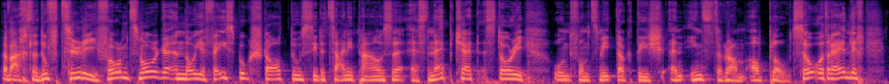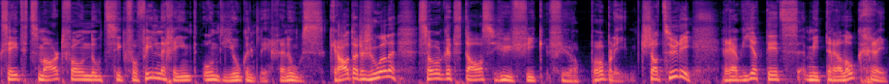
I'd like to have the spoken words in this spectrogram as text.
Wir wechseln auf Zürich. Vor dem Morgen ein neuer Facebook-Status in der Zähnepause, eine Snapchat-Story und vom Mittagtisch ein Instagram-Upload. So oder ähnlich sieht die Smartphone-Nutzung von vielen Kindern und Jugendlichen aus. Gerade an der Schule sorgt das häufig für Probleme. Die Stadt Zürich reagiert jetzt mit einer Lockerung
